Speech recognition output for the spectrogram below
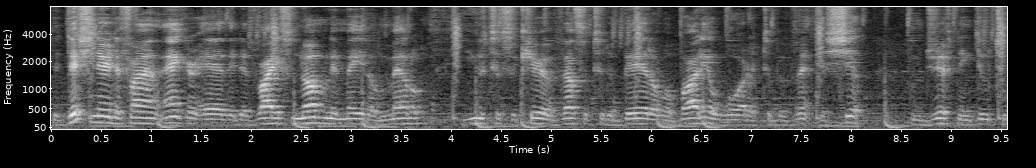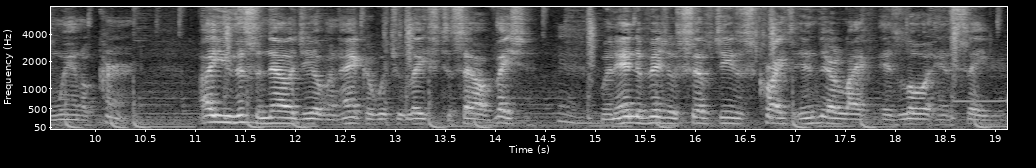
The dictionary defines anchor as a device normally made of metal used to secure a vessel to the bed of a body of water to prevent the ship from drifting due to wind or current. I use this analogy of an anchor which relates to salvation. Mm. When an individual accepts Jesus Christ in their life as Lord and Savior,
